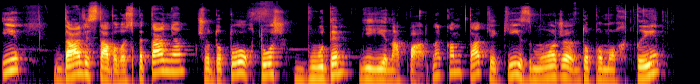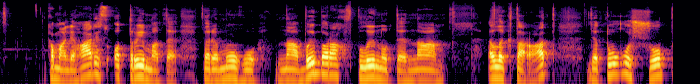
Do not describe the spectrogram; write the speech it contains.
і. Далі ставилось питання щодо того, хто ж буде її напарником, так, який зможе допомогти Камалі Гарріс отримати перемогу на виборах, вплинути на електорат для того, щоб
